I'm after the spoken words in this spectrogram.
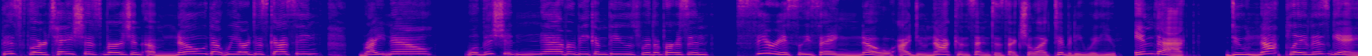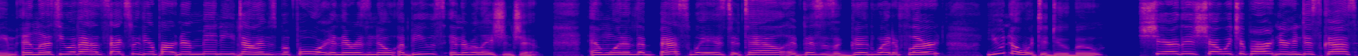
this flirtatious version of no that we are discussing right now. Well, this should never be confused with a person seriously saying, No, I do not consent to sexual activity with you. In fact, do not play this game unless you have had sex with your partner many times before and there is no abuse in the relationship. And one of the best ways to tell if this is a good way to flirt, you know what to do, boo. Share this show with your partner and discuss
